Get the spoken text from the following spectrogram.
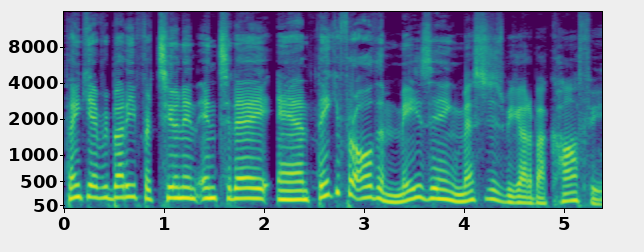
Thank you, everybody, for tuning in today. And thank you for all the amazing messages we got about coffee.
